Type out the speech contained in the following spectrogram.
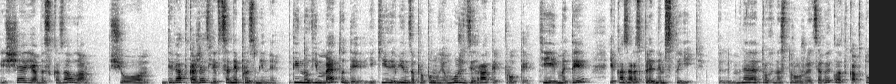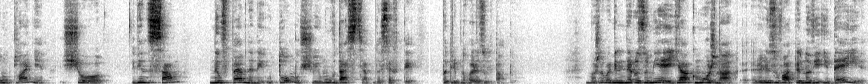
І ще я би сказала, що дев'ятка жезлів це не про зміни. Ті нові методи, які він запропонує, можуть зіграти проти тієї мети, яка зараз перед ним стоїть. Мене трохи насторожує ця викладка в тому плані, що він сам не впевнений у тому, що йому вдасться досягти потрібного результату. Можливо, він не розуміє, як можна реалізувати нові ідеї,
